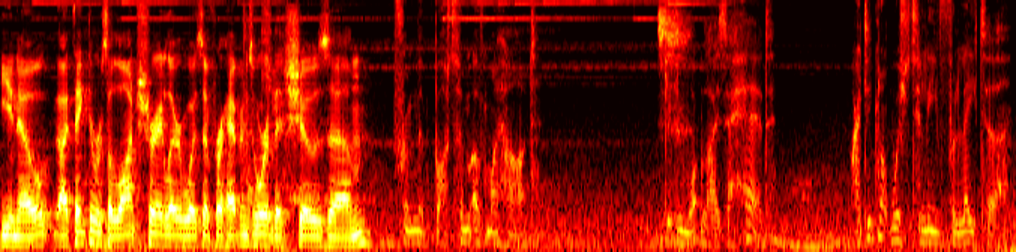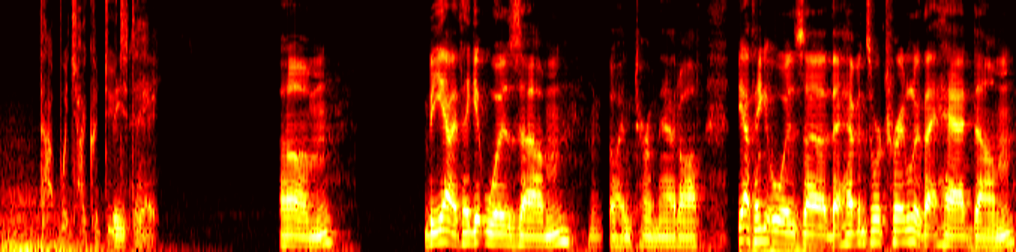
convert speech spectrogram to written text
You know, I think there was a launch trailer, was it for Heaven's Thank Word, you. that shows um From the bottom of my heart. Given what lies ahead, I did not wish to leave for later that which I could do today. today. Um, but yeah, I think it was. Um, let me go ahead and turn that off. Yeah, I think it was uh, the Heavensward trailer that had um,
